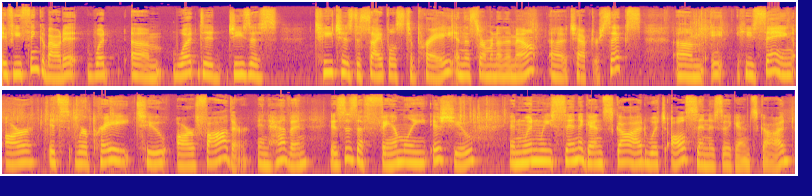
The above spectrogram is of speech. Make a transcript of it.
if you think about it, what um, what did Jesus teach his disciples to pray in the Sermon on the Mount, uh, chapter six. Um, he's saying our it's we're pray to our Father in heaven. This is a family issue, and when we sin against God, which all sin is against God,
